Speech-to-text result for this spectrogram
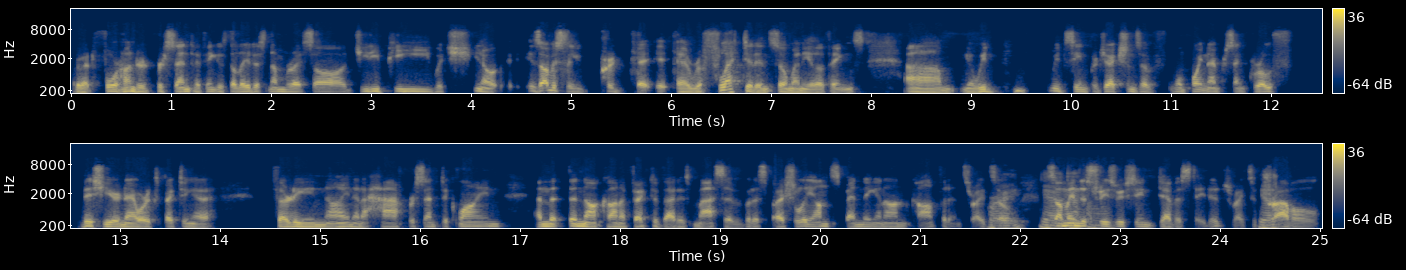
what about 400 percent? I think is the latest number I saw. GDP, which you know is obviously pre- uh, uh, reflected in so many other things. Um, you know, we we'd seen projections of 1.9 percent growth this year. Now we're expecting a 39.5% decline. And the, the knock on effect of that is massive, but especially on spending and on confidence, right? right. So, yeah, some definitely. industries we've seen devastated, right? So, yeah. travel,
